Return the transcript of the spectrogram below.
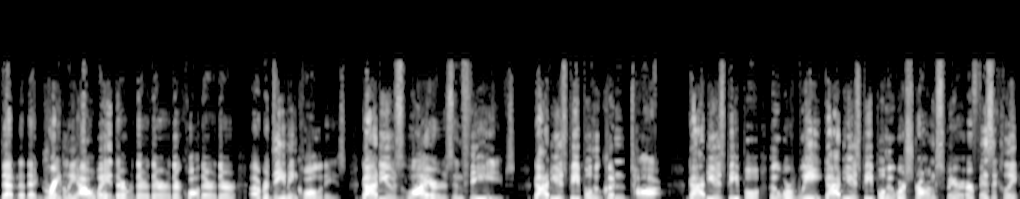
that, that greatly outweighed their, their, their, their, their, their uh, redeeming qualities. God used liars and thieves. God used people who couldn't talk. God used people who were weak. God used people who were strong spirit or physically,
